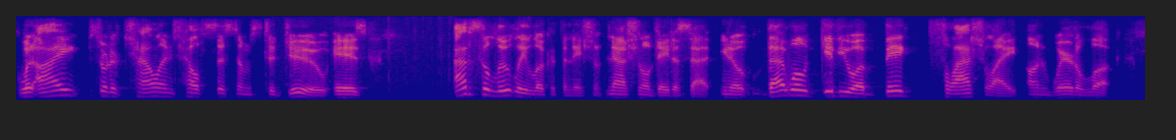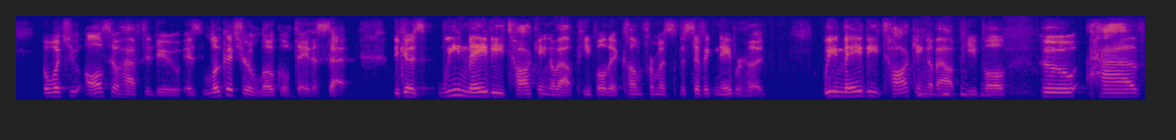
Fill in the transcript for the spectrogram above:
what I sort of challenge health systems to do is absolutely look at the nation, national data set. You know, that will give you a big flashlight on where to look. But what you also have to do is look at your local data set because we may be talking about people that come from a specific neighborhood we may be talking about people who have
